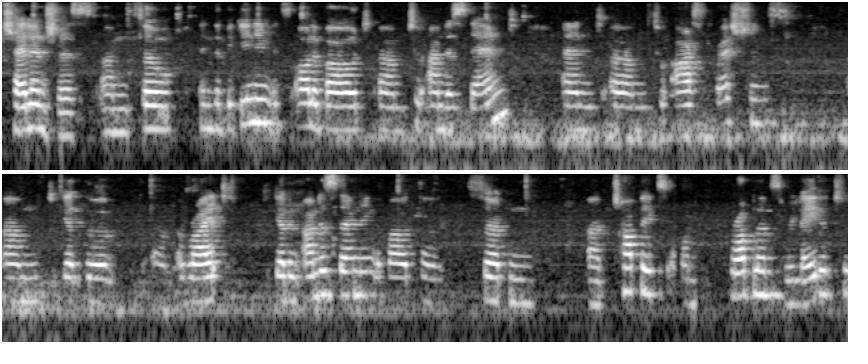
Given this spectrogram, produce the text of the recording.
challenges. Um, so in the beginning, it's all about um, to understand and um, to ask questions, to get the a right to get an understanding about the certain uh, topics or problems related to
